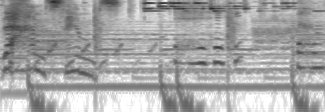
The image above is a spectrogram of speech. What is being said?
Damn Sims.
